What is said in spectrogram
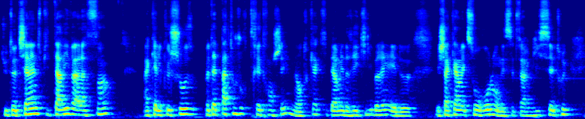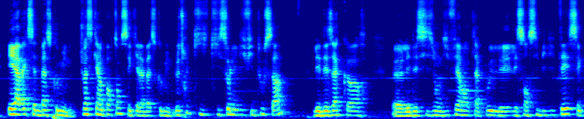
tu te challenges, puis tu arrives à la fin à quelque chose, peut-être pas toujours très tranché, mais en tout cas qui permet de rééquilibrer et de, et chacun avec son rôle, on essaie de faire glisser le truc et avec cette base commune. Tu vois, ce qui est important, c'est qu'il y ait la base commune. Le truc qui, qui solidifie tout ça, les désaccords, euh, les décisions différentes, la, les, les sensibilités, c'est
